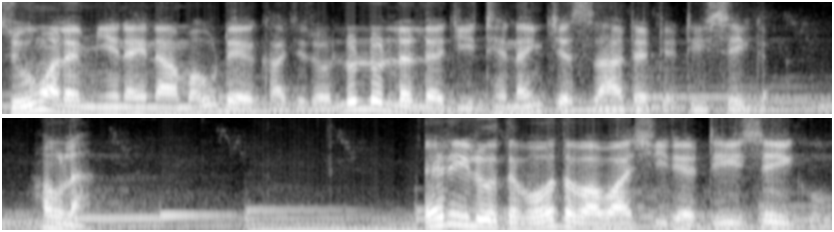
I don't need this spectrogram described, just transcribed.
ဇူးမှလည်းမြင်နိုင်တာမဟုတ်တဲ့အခါကျတော့လွတ်လွတ်လပ်လပ်ကြီးထင်တိုင်းကျစားတတ်တဲ့ဒီစိတ်ကဟုတ်လားအဲ့ဒီလိုသဘောတဘာဝရှိတဲ့ဒီစိတ်ကို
